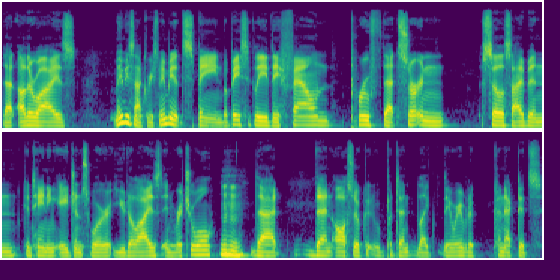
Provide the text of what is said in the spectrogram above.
that otherwise maybe it's not Greece maybe it's Spain but basically they found proof that certain psilocybin containing agents were utilized in ritual that then also could pretend like they were able to connect its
